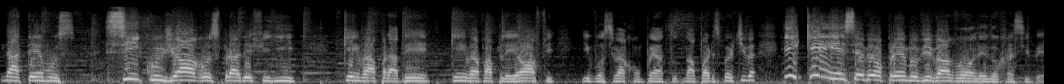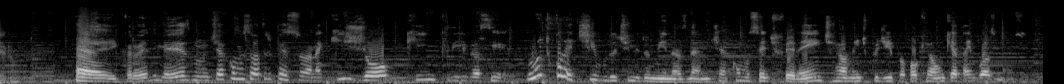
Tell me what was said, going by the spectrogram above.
ainda temos cinco jogos para definir quem vai para B, quem vai para playoff e você vai acompanhar tudo na Pode Esportiva. E quem recebeu o prêmio Viva Vôlei, Lucas Ribeiro? É, Icaro, ele mesmo, não tinha como ser outra pessoa, né? Que jogo, que incrível, assim, muito coletivo do time do Minas, né? Não tinha como ser diferente, realmente podia ir para qualquer um que ia estar em boas mãos.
